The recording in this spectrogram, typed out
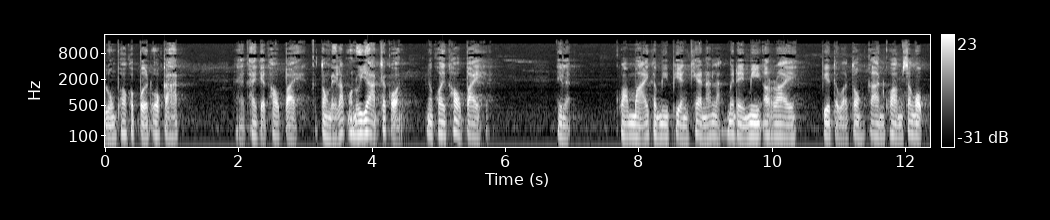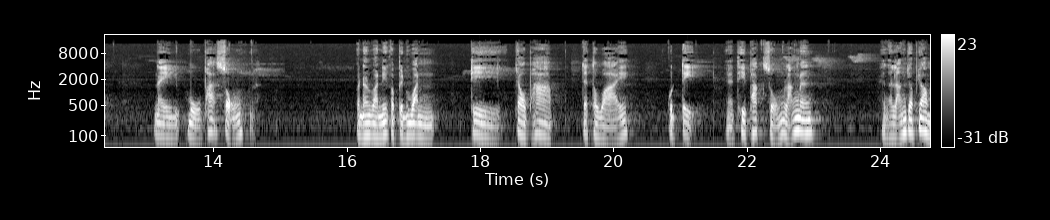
หลวงพ่อก็เปิดโอกาส ใครจะเข้าไปก็ต้องได้รับอนุญาตซะก่อนแล้วค่อยเข้าไป นี่แหละ ความหมายก็มีเพียงแค่นั้นแหละไม่ได้มีอะไร พียงแต่ว่าต้องการความสงบในหมู่พระสงฆ์วันนั้นวันนี้ก็เป็นวันที่เจ้าภาพจะถวายกุฏิที่พักสงฆ์หลังหนึ่งหลังย่อมย่อม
